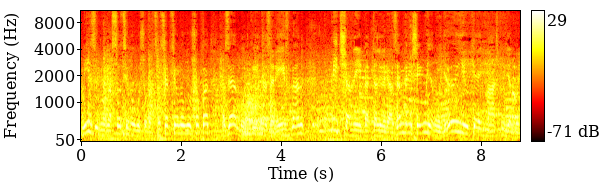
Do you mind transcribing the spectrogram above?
nézzük meg a szociológusokat, szociológusokat, az elmúlt 2000 évben mit sem lépett előre az emberiség, ugyanúgy öljük egymást, ugyanúgy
